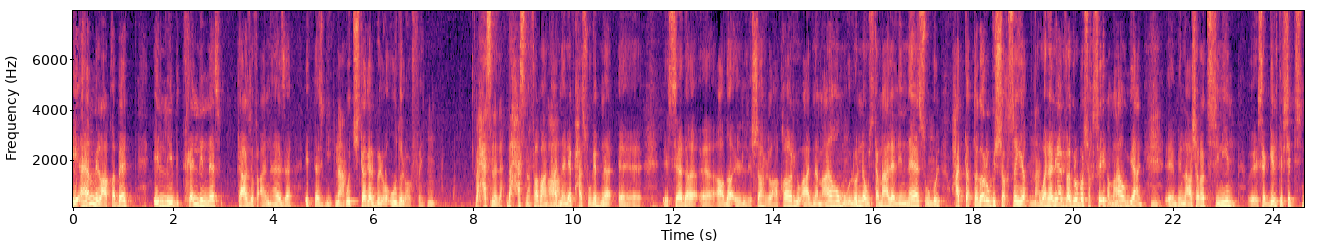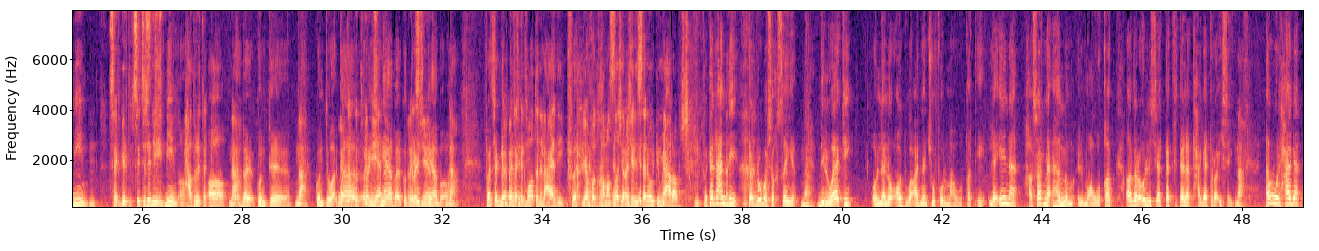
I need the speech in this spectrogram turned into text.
إيه أهم العقبات اللي بتخلي الناس تعزف عن هذا التسجيل؟ نعم. وتشتغل بالعقود العرفية. بحثنا ده. بحثنا طبعا. آه. قعدنا نبحث وجبنا آه، السادة آه، أعضاء الشهر العقاري وقعدنا معاهم وقالوا لنا واستمعنا للناس وكل حتى التجارب الشخصية. نعم. وأنا ليا تجربة شخصية معاهم يعني آه، من عشرات السنين. آه، سجلت في ست سنين. سجلت في ست, ست سنين. آه. حضرتك. آه. نعم. كنت نعم. كنت وقتها, وقتها كنت رئيس؟ نيابة؟ كنت رئيس. نيابة آه. نعم. فسجلت ما بالك المواطن العادي ف- ياخد 15 20 سنة ويمكن ما يعرفش. فكان عندي تجربة شخصية. نعم. دلوقتي قلنا نقعد وقعدنا نشوف المعوقات إيه. لقينا حصرنا أهم المعوقات. أقدر أقول لسيادتك في ثلاث حاجات رئيسية. نعم. أول حاجة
